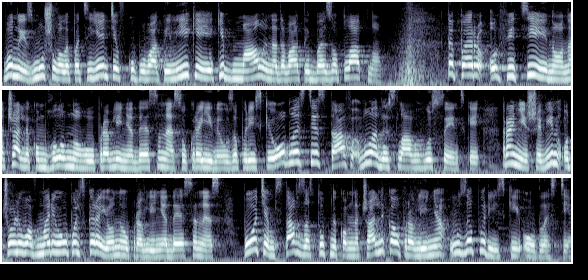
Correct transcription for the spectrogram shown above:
Вони змушували пацієнтів купувати ліки, які б мали надавати безоплатно. Тепер офіційно начальником головного управління ДСНС України у Запорізькій області став Владислав Гусинський. Раніше він очолював Маріупольське районне управління ДСНС. Потім став заступником начальника управління у Запорізькій області.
